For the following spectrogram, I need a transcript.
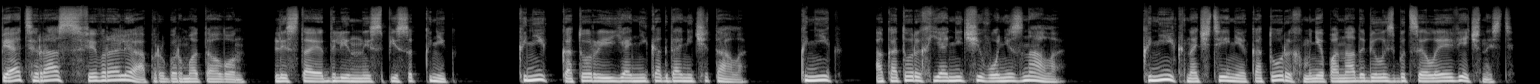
«Пять раз с февраля», — пробормотал он, листая длинный список книг. Книг, которые я никогда не читала. Книг, о которых я ничего не знала. Книг, на чтение которых мне понадобилась бы целая вечность.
